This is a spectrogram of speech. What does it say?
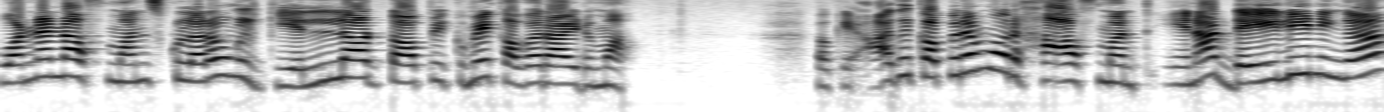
ஒன் அண்ட் ஆஃப் மந்த்ஸ்க்குள்ளார உங்களுக்கு எல்லா டாப்பிக்குமே கவர் ஆகிடுமா ஓகே அதுக்கப்புறம் ஒரு ஹாஃப் மந்த் ஏன்னா டெய்லி நீங்கள்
